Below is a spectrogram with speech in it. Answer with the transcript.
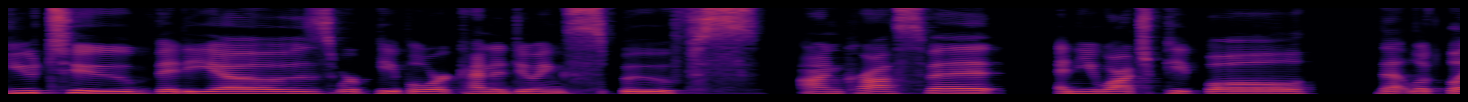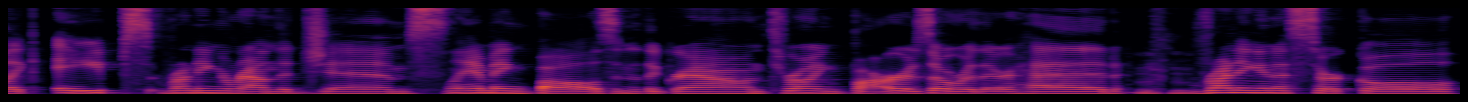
YouTube videos where people were kind of doing spoofs on CrossFit and you watch people that looked like apes running around the gym, slamming balls into the ground, throwing bars over their head, Mhm. running in a circle,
